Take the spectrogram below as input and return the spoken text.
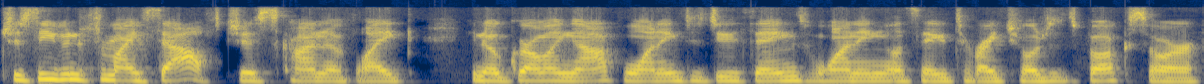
just even for myself just kind of like you know growing up wanting to do things wanting let's say to write children's books or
